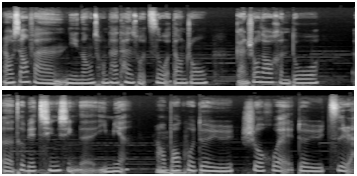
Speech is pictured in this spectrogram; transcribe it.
然后相反，你能从他探索自我当中感受到很多呃特别清醒的一面，然后包括对于社会、对于自然、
